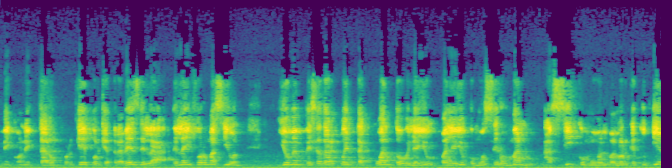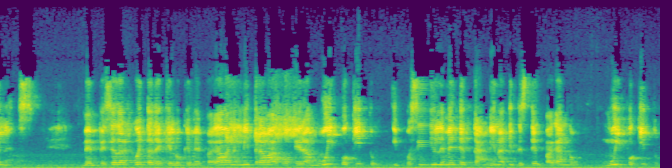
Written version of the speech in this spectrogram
me conectaron. ¿Por qué? Porque a través de la, de la información yo me empecé a dar cuenta cuánto valía yo, valía yo como ser humano, así como el valor que tú tienes. Me empecé a dar cuenta de que lo que me pagaban en mi trabajo era muy poquito y posiblemente también a ti te estén pagando muy poquito.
